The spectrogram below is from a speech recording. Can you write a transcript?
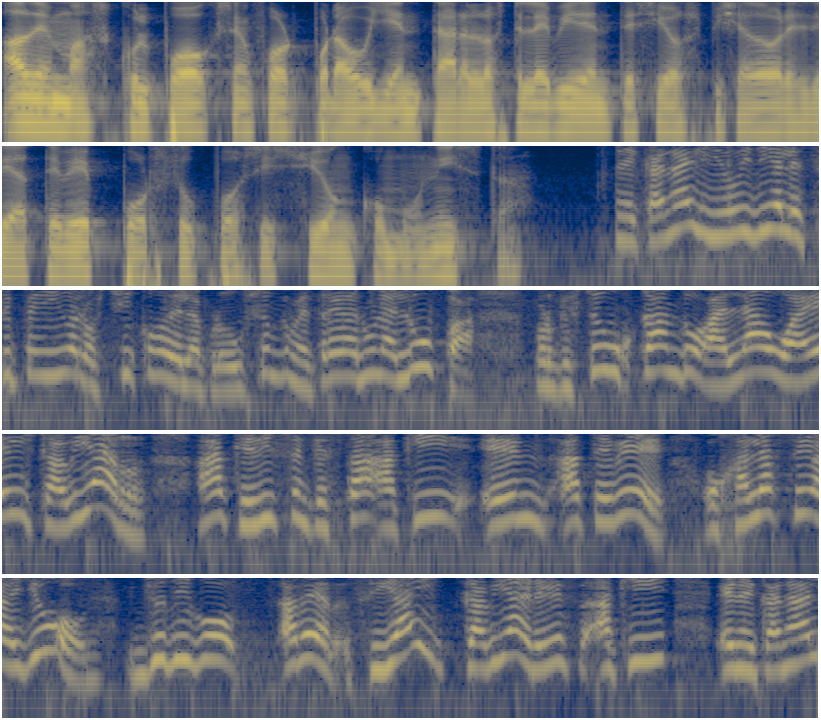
Además, culpó a Oxenford por ahuyentar a los televidentes y auspiciadores de ATV por su posición comunista el canal y hoy día les he pedido a los chicos de la producción que me traigan una lupa, porque estoy buscando al agua el caviar, ah, que dicen que está aquí en ATV. Ojalá sea yo. Yo digo, a ver, si hay caviares aquí en el canal,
